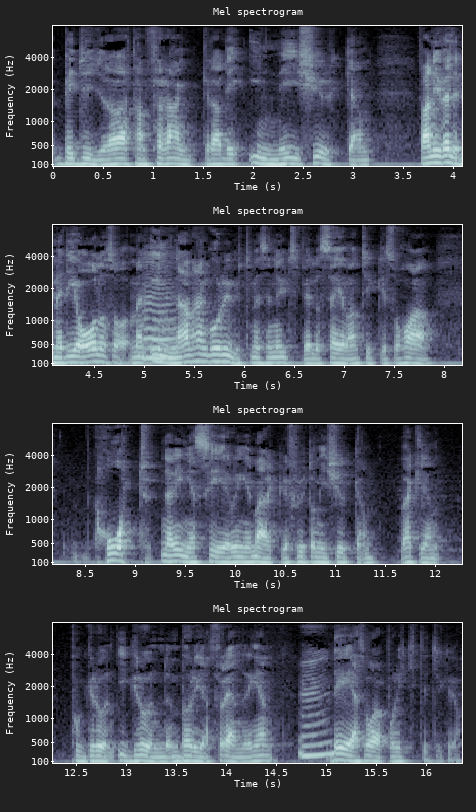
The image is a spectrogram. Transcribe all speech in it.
bedyrar att han förankrar det inne i kyrkan. För han är ju väldigt medial och så. Men Mm. innan han går ut med sina utspel och säger vad han tycker så har han hårt, när ingen ser och ingen märker det förutom i kyrkan, verkligen på grund, i grunden börjat förändringen. Mm. Det är att vara på riktigt tycker jag.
